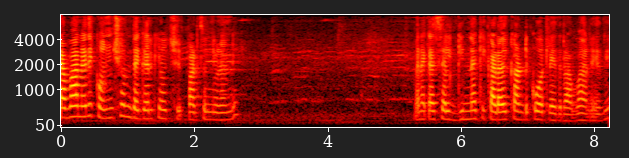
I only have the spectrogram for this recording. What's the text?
రవ్వ అనేది కొంచెం దగ్గరికి వచ్చి పడుతుంది చూడండి. మనకి అసలు గిన్నెకి కడవకి అంటుకోవట్లేదు రవ్వ అనేది.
